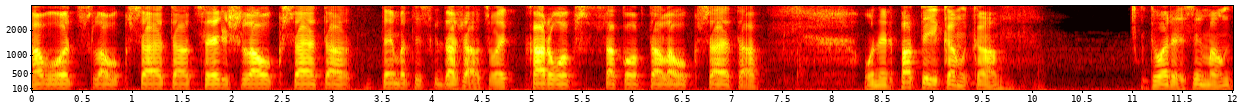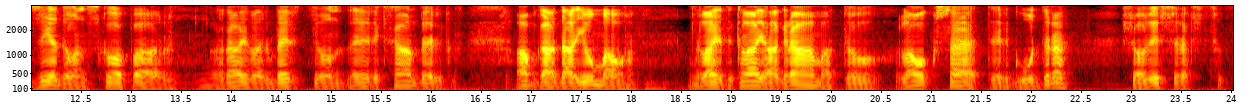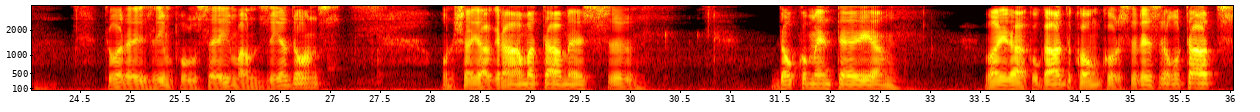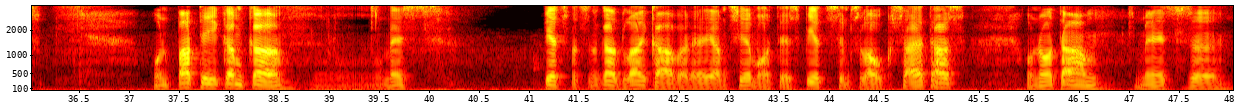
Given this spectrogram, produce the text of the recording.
avots lauku sētā, ceļš lauku sētā, tematiski dažāds, vai karoks sakoptā lauku sētā. Un ir patīkami, ka toreiz Imants Ziedonis kopā ar Raivaru Berķu un Eriku Hānbergu apgādā Jumavu laida klājā grāmatu Lauku sēta ir gudra. Šo virsrakstu toreiz impulsē Imants Ziedonis. Un šajā grāmatā mēs eh, dokumentējam vairāku gadu konkursu rezultātus. Un patīkam, ka mēs 15 gadu laikā varējām ciemoties 500 lauku sētās, un no tām mēs uh,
